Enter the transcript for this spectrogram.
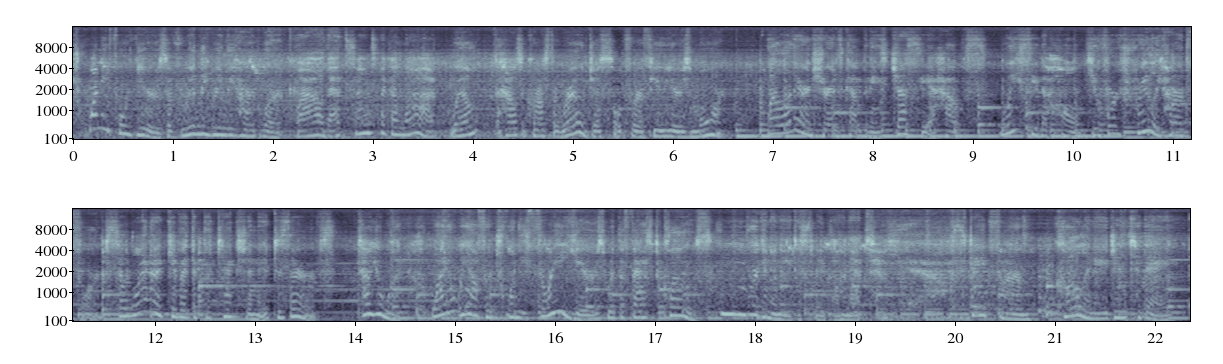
24 years of really, really hard work. Wow, that sounds like a lot. Well, the house across the road just sold for a few years more. While other insurance companies just see a house, we see the home you've worked really hard for. So why not give it the protection it deserves? Tell you what, why don't we offer 23 years with a fast close? We're gonna need to sleep on it. Yeah. State Farm. Call an agent today.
